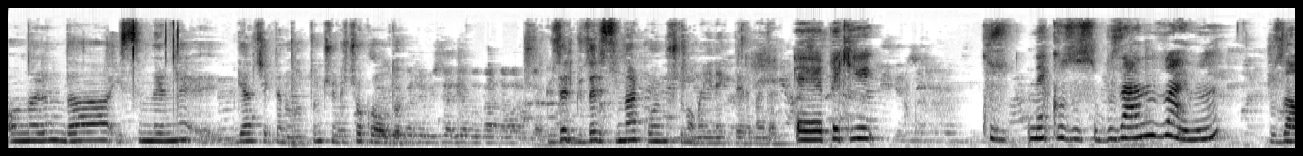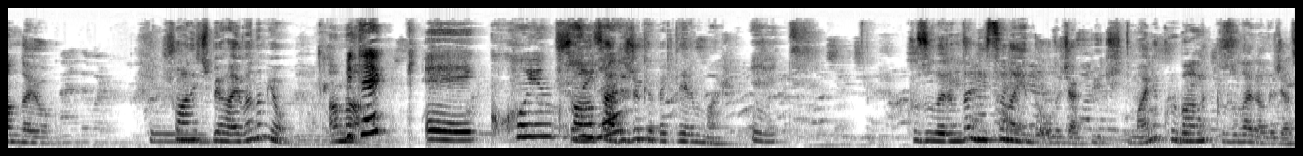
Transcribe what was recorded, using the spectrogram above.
onların da isimlerini e, gerçekten unuttum çünkü çok oldu. Güzel güzel isimler koymuştum ama ineklerime de. E, peki kuz, ne kuzusu? Buzağınız var mı? Buzağım da yok. Şu an hiçbir hayvanım yok. Ama Bir tek e, koyun şu an kuzuyla. sadece köpeklerim var. Evet. Kuzularım da Nisan ayında olacak büyük ihtimalle. Kurbanlık kuzular alacağız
